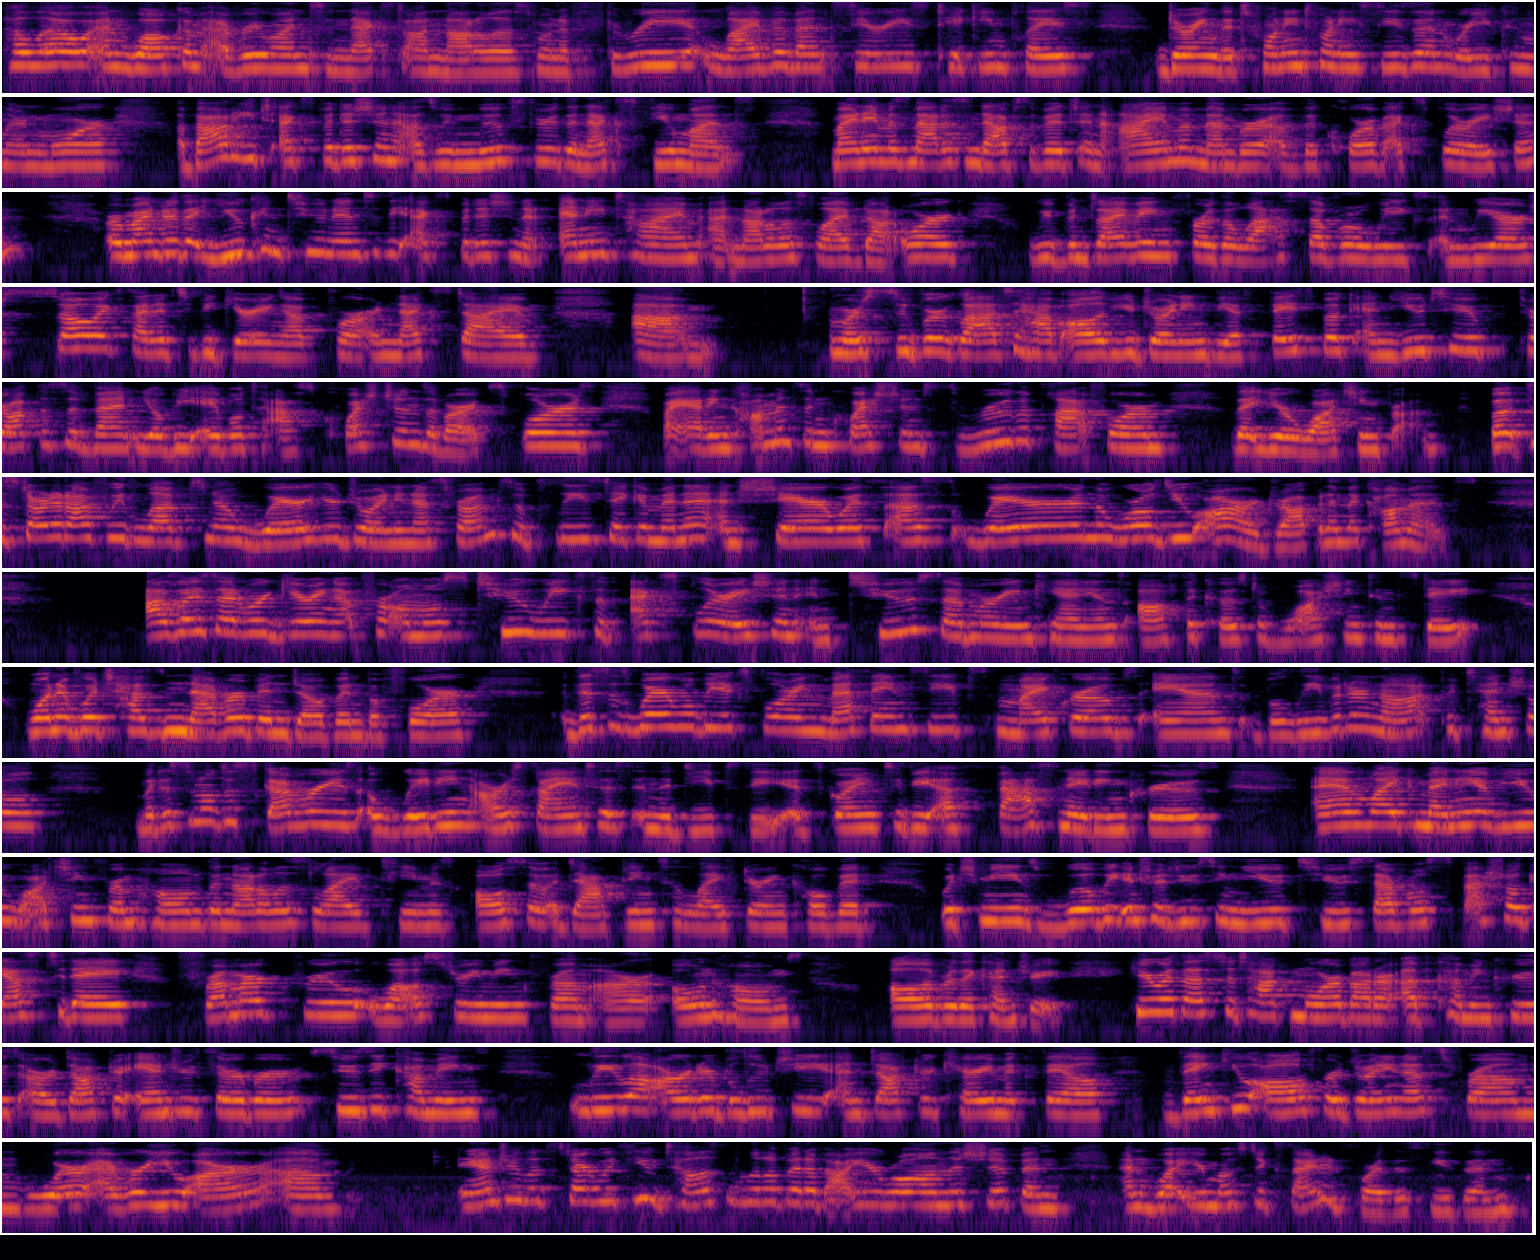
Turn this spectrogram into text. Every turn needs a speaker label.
Speaker 1: Hello and welcome everyone to Next on Nautilus, one of three live event series taking place during the 2020 season where you can learn more about each expedition as we move through the next few months. My name is Madison Dapcevich and I am a member of the Corps of Exploration. A reminder that you can tune into the expedition at any time at nautiluslive.org. We've been diving for the last several weeks and we are so excited to be gearing up for our next dive. Um, we're super glad to have all of you joining via Facebook and YouTube. Throughout this event, you'll be able to ask questions of our explorers by adding comments and questions through the platform that you're watching from. But to start it off, we'd love to know where you're joining us from. So please take a minute and share with us where in the world you are. Drop it in the comments. As I said, we're gearing up for almost two weeks of exploration in two submarine canyons off the coast of Washington state, one of which has never been dove in before. This is where we'll be exploring methane seeps, microbes, and believe it or not, potential medicinal discoveries awaiting our scientists in the deep sea. It's going to be a fascinating cruise. And like many of you watching from home, the Nautilus Live team is also adapting to life during COVID, which means we'll be introducing you to several special guests today from our crew while streaming from our own homes all over the country. Here with us to talk more about our upcoming cruise are Dr. Andrew Thurber, Susie Cummings, Leila Arter Bellucci, and Dr. Kerry McPhail. Thank you all for joining us from wherever you are. Um, Andrew, let's start with you. Tell us a little bit about your role on the ship and, and what you're most excited for this season.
